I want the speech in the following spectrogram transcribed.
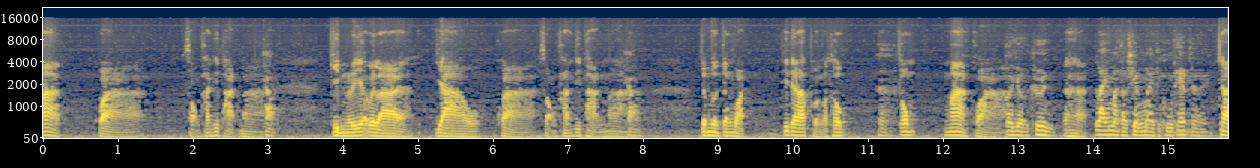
มากกว่าสองครั้งที่ผ่านมาครับกินระยะเวลายาวกว่าสองครั้งที่ผ่านมาครับจำนวนจังหวัดที่ได้รับผลกระทบอ่าก็ มากกว่า ก็เยอะขึ้นนะฮะไล่มาจากเชียงใหม่ถึงกรุงเทพเลย ใช่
